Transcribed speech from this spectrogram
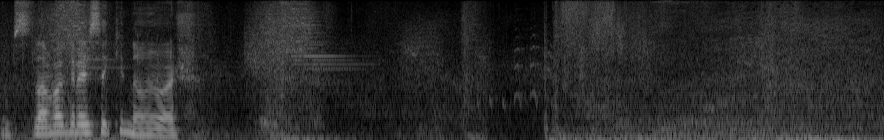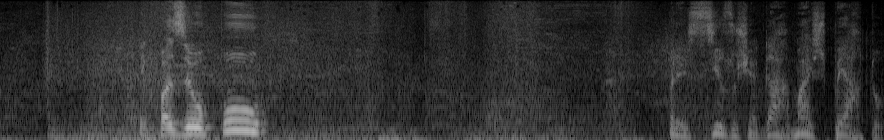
Não precisava agrar isso aqui não, eu acho. Fazer o pull. Preciso chegar mais perto.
